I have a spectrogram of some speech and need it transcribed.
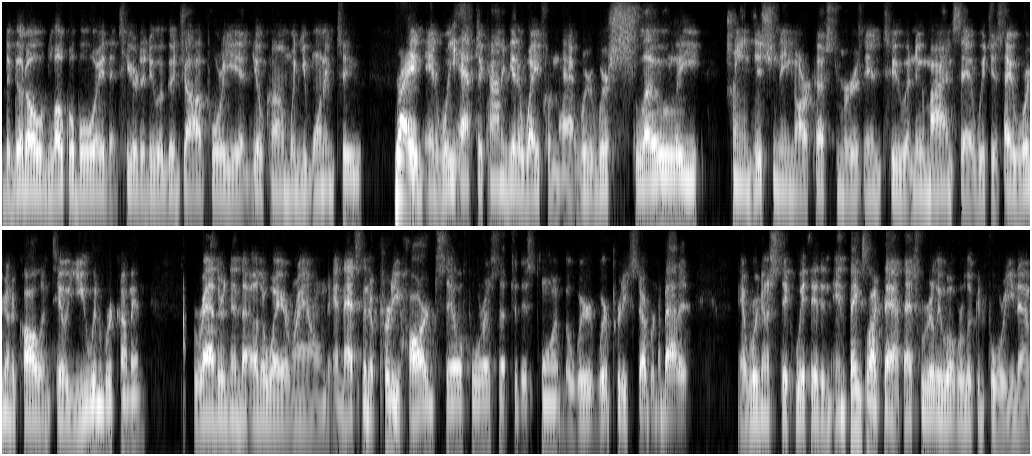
the good old local boy that's here to do a good job for you, and he'll come when you want him to. Right. And, and we have to kind of get away from that. We're we're slowly transitioning our customers into a new mindset, which is, hey, we're going to call and tell you when we're coming, rather than the other way around. And that's been a pretty hard sell for us up to this point, but we're we're pretty stubborn about it, and we're going to stick with it. And and things like that. That's really what we're looking for. You know,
